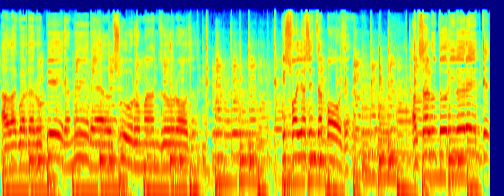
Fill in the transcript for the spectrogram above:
alla guardarobiera nera e al suo romanzo rosa che sfoglia senza posa al saluto riverente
